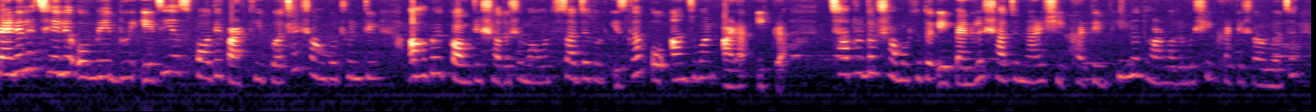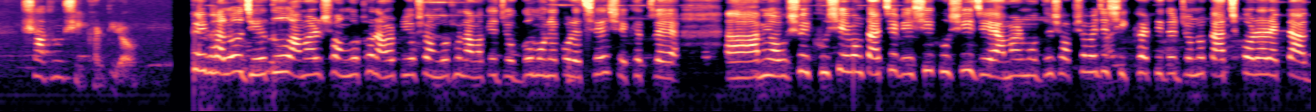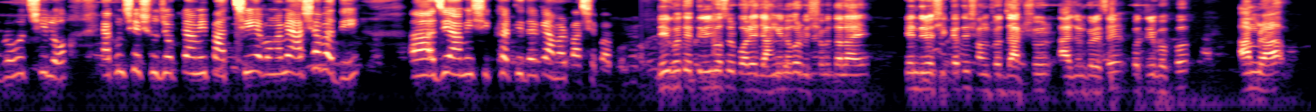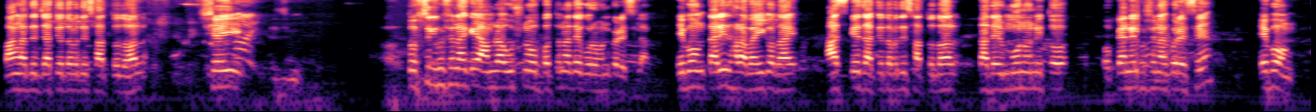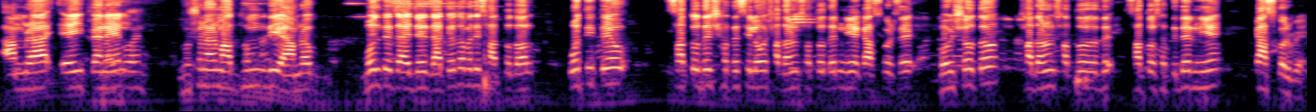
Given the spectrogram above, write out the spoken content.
প্যানেলে ছেলে ও মেয়ে দুই এজিএস পদে প্রার্থী হয়েছেন সংগঠনটির আহ্বায়ক কমিটির সদস্য মোহাম্মদ সাজ্জাদুল ইসলাম ও আঞ্জুমান আরা ইকরা। ছাত্রদল সমর্থিত এই প্যানেলে সাতজন নারী শিক্ষার্থী ভিন্ন ধর্মাবলম্বী শিক্ষার্থী সহ রয়েছেন সাধারণ শিক্ষার্থীরাও। খুবই ভালো, যেহেতু আমার সংগঠন, আমার প্রিয় সংগঠন আমাকে যোগ্য মনে করেছে, সেক্ষেত্রে আমি অবশ্যই খুশি এবং তার চেয়ে বেশি খুশি যে আমার মধ্যে সবসময় যে শিক্ষার্থীদের জন্য কাজ করার একটা আগ্রহ ছিল, এখন সে সুযোগটা আমি পাচ্ছি এবং আমি আশাবাদী যে আমি শিক্ষার্থীদেরকে আমার পাশে পাবো। দীর্ঘ তেত্রিশ বছর পরে জাহাঙ্গীরনগর বিশ্ববিদ্যালয় কেন্দ্রীয় শিক্ষার্থী সংসদ জাকসুর আয়োজন করেছে কর্তৃপক্ষ। আমরা বাংলাদেশ জাতীয়তাবাদী ছাত্র দল সেই তফসিল ঘোষণাকে আমরা উষ্ণ অভ্যর্থনা দিয়ে গ্রহণ করেছিলাম এবং তারই ধারাবাহিকতায় আজকে জাতীয়তাবাদী ছাত্র দল তাদের মনোনীত প্যানেল ঘোষণা করেছে এবং আমরা এই প্যানেল ঘোষণার মাধ্যম দিয়ে আমরা বলতে চাই যে জাতীয়তাবাদী ছাত্র দল অতীতেও ছাত্রদের সাথে ছিল, সাধারণ ছাত্রদের নিয়ে কাজ করছে, ভবিষ্যতেও সাধারণ ছাত্রদের ছাত্রছাত্রীদের নিয়ে কাজ করবে।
